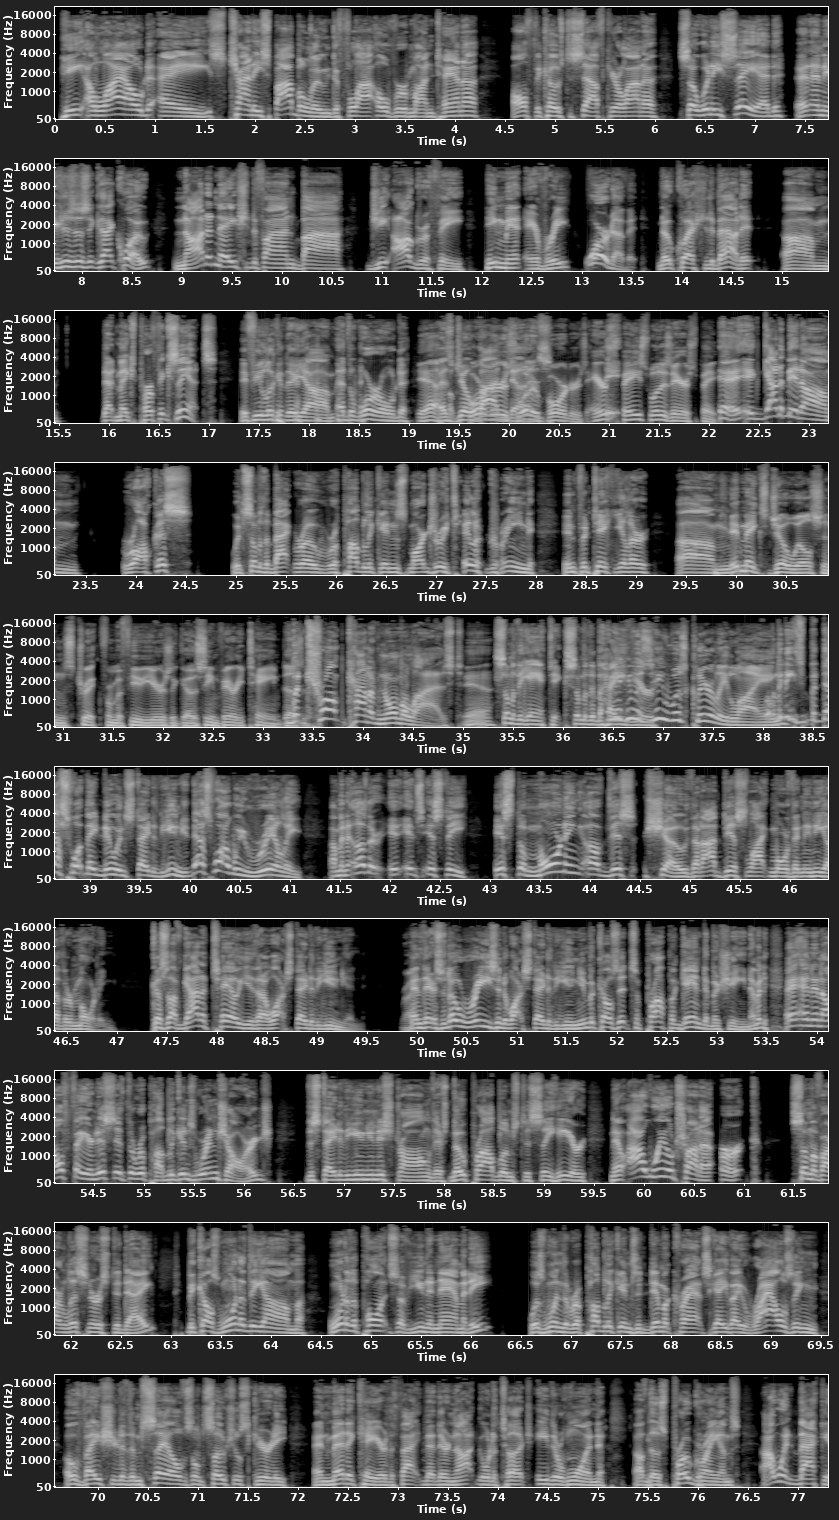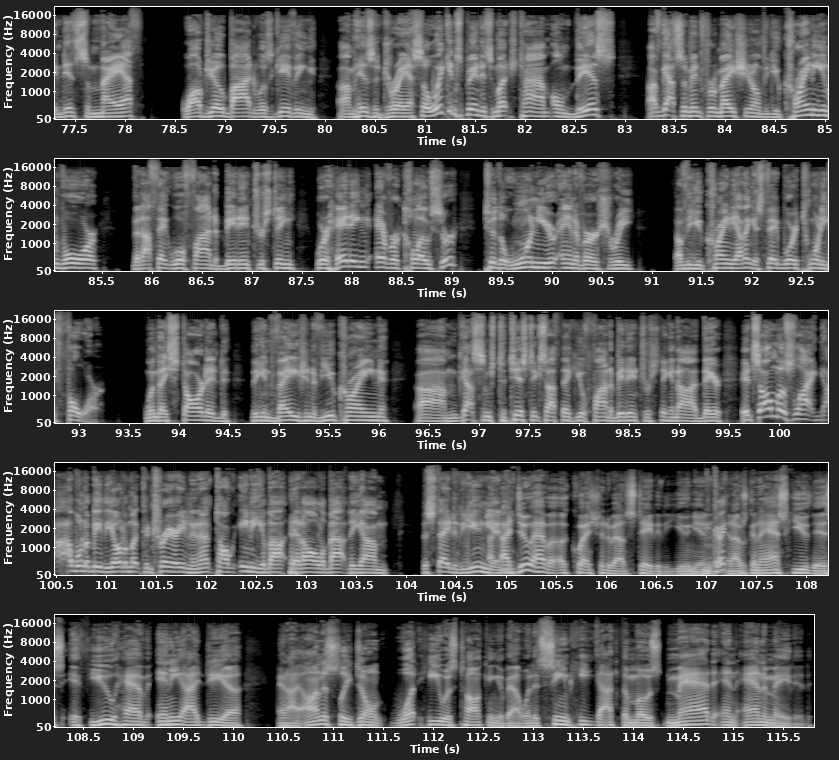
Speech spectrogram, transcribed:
he allowed a Chinese spy balloon to fly over Montana off the coast of South Carolina. So when he said, and, and here's his exact quote, not a nation defined by geography, he meant every word of it. No question about it. Um, that makes perfect sense. If you look at the um, at the world Yeah. as Joe borders. Biden What are borders? Airspace. what is airspace? Yeah, it got a bit um raucous with some of the back row Republicans, Marjorie Taylor Greene in particular. Um, It makes Joe Wilson's trick from a few years ago seem very tame, doesn't but Trump kind of normalized? Yeah. some of the antics, some of the I mean, behavior. he was he was clearly lying. Well, I mean, he's, but that's what they do in State of the Union. That's why we really. I mean, other it, it's it's the it's the morning of this show that I dislike more than any other morning because I've got to tell you that I watch State of the Union. Right. And there's no reason to watch State of the Union because it's a propaganda machine. I mean, and in all fairness, if the Republicans were in charge, the State of the Union is strong. There's no problems to see here. Now, I will try to irk some of our listeners today because one of the um one of the points of unanimity was when the Republicans and Democrats gave a rousing ovation to themselves on Social Security and Medicare, the fact that they're not going to touch either one of those programs. I went back and did some math while Joe Biden was giving um, his address. So we can spend as much time on this. I've got some information on the Ukrainian war that I think we'll find a bit interesting. We're heading ever closer to the one year anniversary of the Ukraine. I think it's February 24 when they started the invasion of Ukraine. Um, got some statistics I think you'll find a bit interesting and odd there. It's almost like I want to be the ultimate contrarian and not talk any about at all about the um the State of the Union. I do have a, a question about State of the Union, Okay. and I was going to ask you this: if you have any idea, and I honestly don't, what he was talking about when it seemed he got the most mad and animated.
